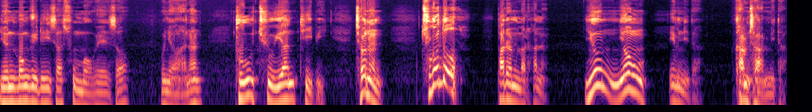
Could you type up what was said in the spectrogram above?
윤봉길 의사 숙모회에서 운영하는 부추연 TV 저는 죽어도 바른 말 하는 윤용입니다. 감사합니다.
